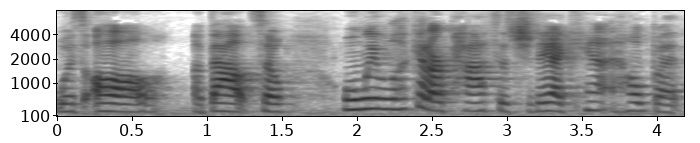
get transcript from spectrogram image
was all about. So when we look at our passage today, I can't help but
